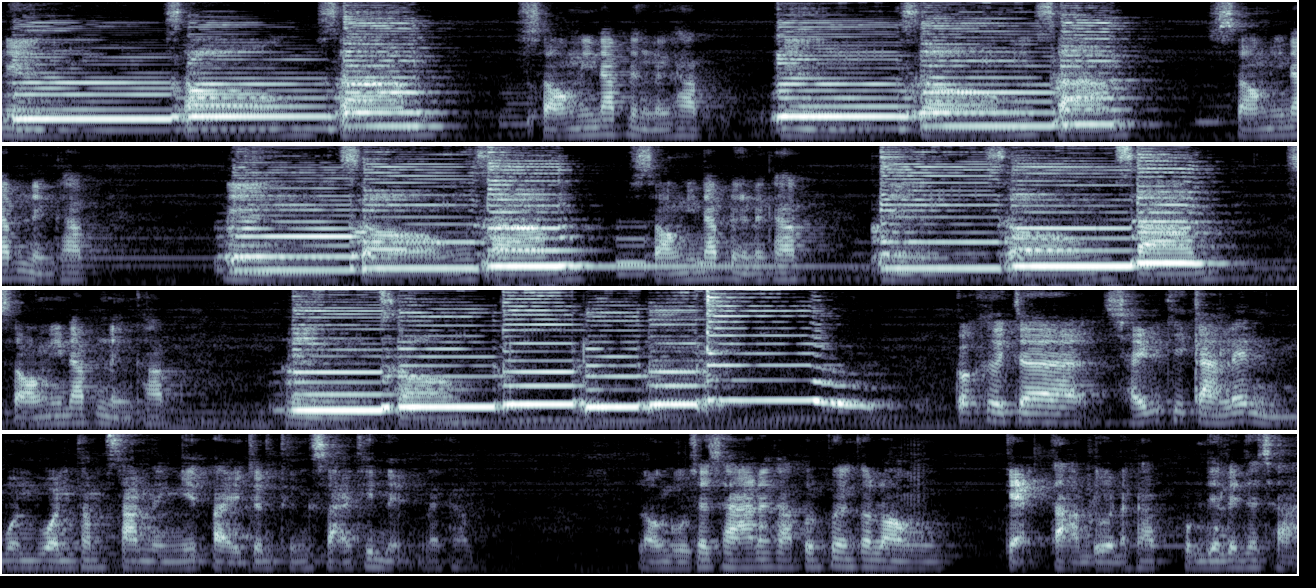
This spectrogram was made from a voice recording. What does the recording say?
1 2 3 2 นี้นับ1นะครับ 1 2 3 2 นี้นับ1ครับ 1 2 3 2 นี้นับ1นะครับ 1 2 3 2นี่นับ1ครับ1 2ก็คือจะใช้วิธีการเล่นวนๆซ้ำๆอย่างนี้ไปจนถึงสายที่1นะครับ ลองดูช้าๆนะครับ เพื่อนๆก็ลองแกะตามดูนะครับ ผมจะเล่นช้า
